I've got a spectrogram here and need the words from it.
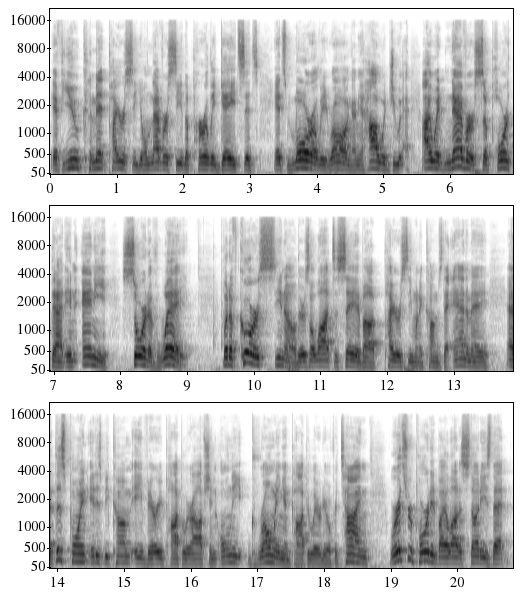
if you commit piracy, you'll never see the pearly gates. It's it's morally wrong. I mean, how would you I would never support that in any sort of way. But of course, you know, there's a lot to say about piracy when it comes to anime. At this point, it has become a very popular option, only growing in popularity over time, where it's reported by a lot of studies that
